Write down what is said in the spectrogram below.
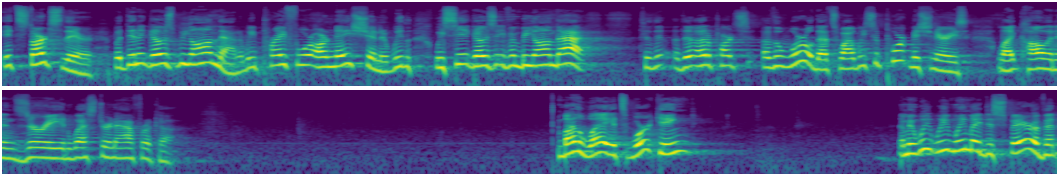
It starts there, but then it goes beyond that. And we pray for our nation, and we, we see it goes even beyond that to the, the other parts of the world. That's why we support missionaries like Colin and Zuri in Western Africa. By the way, it's working. I mean, we, we, we may despair of it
